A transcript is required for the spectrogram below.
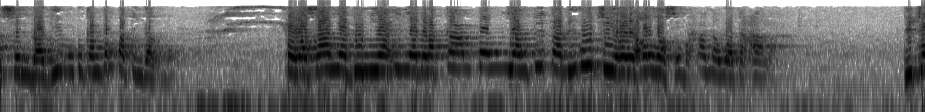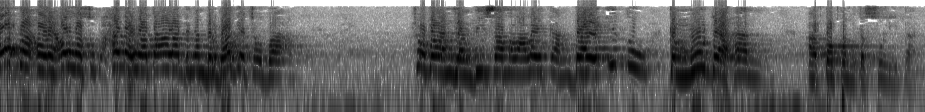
asing bagimu bukan tempat tinggalmu. Bahwasanya dunia ini adalah kampung yang kita diuji oleh Allah Subhanahu wa taala. Dicoba oleh Allah Subhanahu wa taala dengan berbagai cobaan. Cobaan yang bisa melalaikan baik itu kemudahan ataupun kesulitan.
